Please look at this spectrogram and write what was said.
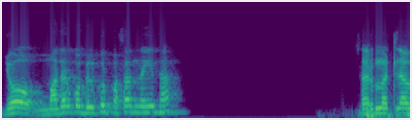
जो मदर को बिल्कुल पसंद नहीं था। सर मतलब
